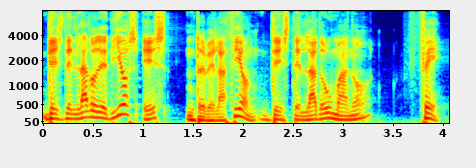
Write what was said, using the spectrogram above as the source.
Desde el lado de Dios es revelación, desde el lado humano, fe.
